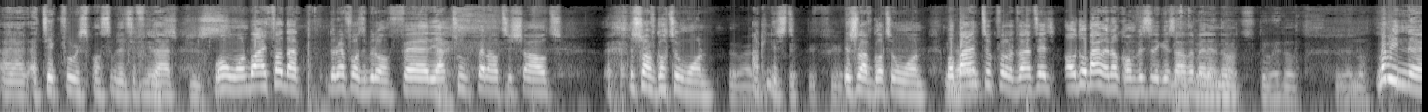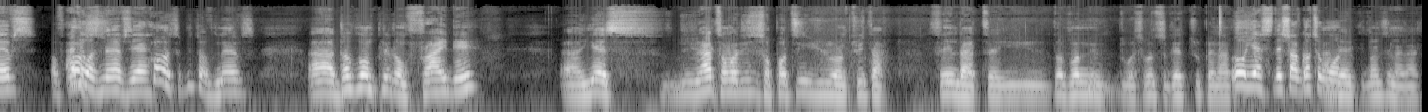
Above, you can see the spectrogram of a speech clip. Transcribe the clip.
I, I- I take full responsibility for Yes, that please. one one but I thought that the ref was a bit unfair they had two penalty shouts they should have gotten one at least they should have gotten one but Yeah. Bayern took full advantage although Bayern were not convincing against No, were Berlin though not. They were not. They were not. maybe nerves Of I think it course. was nerves yeah Of course, a bit of nerves. Uh, Dortmund played on Friday. Uh, yes, you had somebody supporting you on Twitter saying that uh, you, Dortmund was supposed to get two penalties. oh yes they should have gotten I one beg, nothing like that.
